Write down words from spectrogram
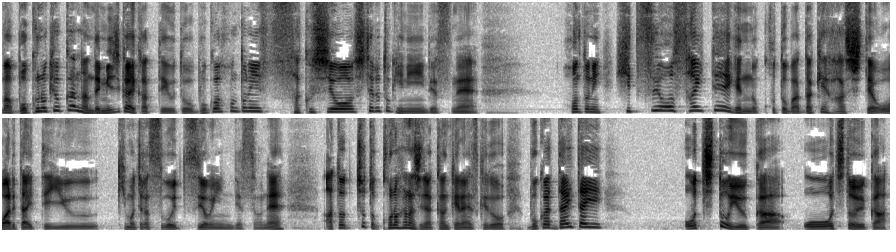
まあ僕の曲がなんで短いかっていうと僕は本当に作詞をしてる時にですね本当に必要最低限の言葉だけ発して終わりたいっていう気持ちがすごい強いんですよね。あとちょっとこの話には関係ないですけど僕は大体オチというか大オチというか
